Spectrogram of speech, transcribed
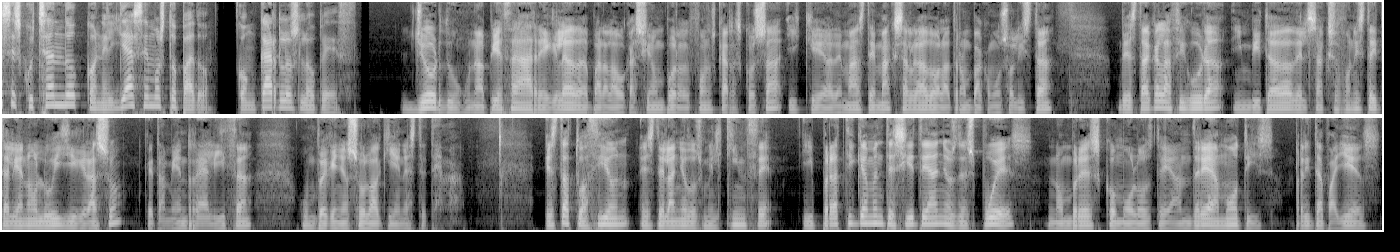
Estás escuchando Con el Jazz hemos topado, con Carlos López. Jordu, una pieza arreglada para la ocasión por Alfonso Carrascosa y que además de Max Salgado a la trompa como solista, destaca la figura invitada del saxofonista italiano Luigi Grasso, que también realiza un pequeño solo aquí en este tema. Esta actuación es del año 2015 y prácticamente siete años después, nombres como los de Andrea Motis, Rita Payés,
